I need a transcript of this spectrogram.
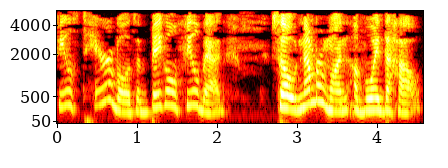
feels terrible. It's a big old feel bad. So number one, avoid the how.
